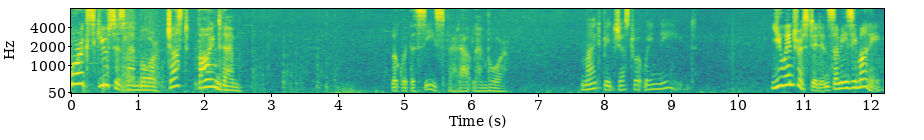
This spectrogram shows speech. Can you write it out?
No more excuses, Lambor. Just find them. Look what the sea spat out, Lambor. Might be just what we need. You interested in some easy money?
